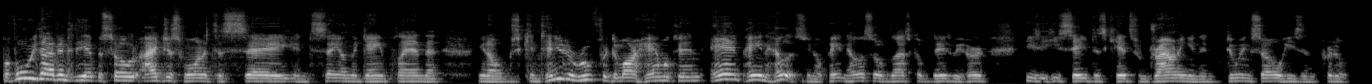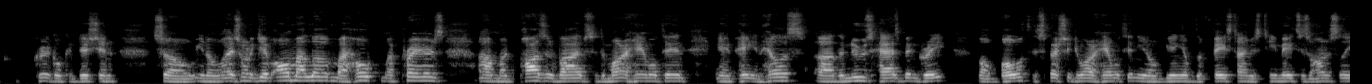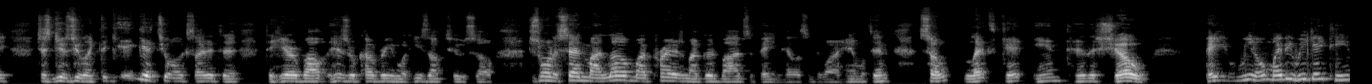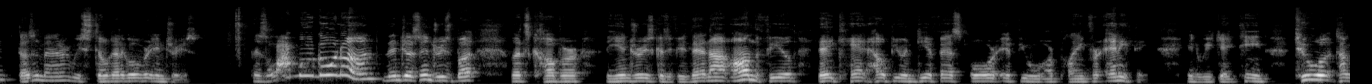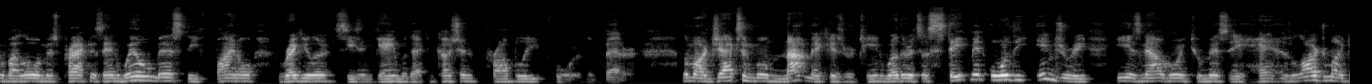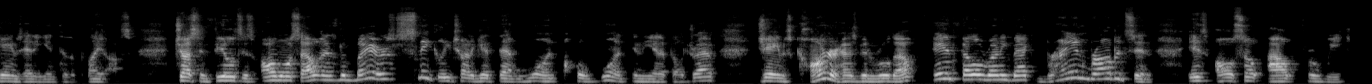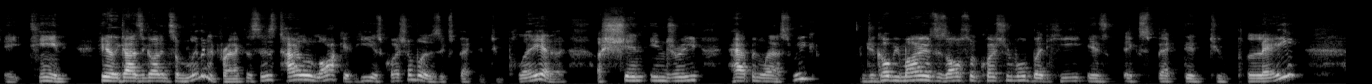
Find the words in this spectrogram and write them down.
Before we dive into the episode, I just wanted to say and say on the game plan that, you know, just continue to root for Damar Hamlin and Peyton Hillis. You know, Peyton Hillis over the last couple days, we heard he, he saved his kids from drowning, and in doing so, he's in critical critical condition. So, you know, I just want to give all my love, my hope, my prayers, uh, my positive vibes to Damar Hamlin and Peyton Hillis. Uh, the news has been great about both, especially Damar Hamlin. You know, being able to FaceTime his teammates is honestly just gives you like the gets you all excited to to hear about his recovery and what he's up to. So, just want to send my love, my prayers, my good vibes to Peyton Hillis and Damar Hamlin. So, let's get into the show. Peyton, you know, maybe week 18 doesn't matter. We still got to go over injuries there's a lot more going on than just injuries, but let's cover the injuries because if they're not on the field, they can't help you in DFS or if you are playing for anything in Week 18. Tua Tagovailoa missed practice and will miss the final regular season game with that concussion, probably for the better. Lamar Jackson will not make his routine, whether it's a statement or the injury. He is now going to miss a, ha- a, large amount of games heading into the playoffs. Justin Fields is almost out as the Bears sneakily try to get that 101 in the NFL draft. James Conner has been ruled out, and fellow running back Brian Robinson is also out for week 18. Here, the guys that got in some limited practices. Tyler Lockett, he is questionable, is expected to play at a, a shin injury happened last week. Jakobi Myers is also questionable, but he is expected to play.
